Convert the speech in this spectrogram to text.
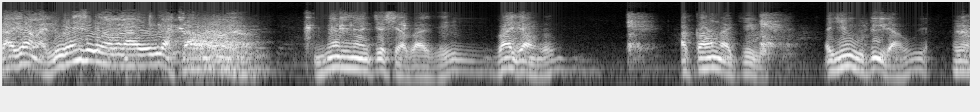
လာကြမယ်လူတိုင်းဆုံးမှာမလာဘူးလားလာပါဘူးညံ့ညံ့ကြွရှာပါစေ ဘာကြောင့်လို့အကောင်းကကြည့်လို့အယူသိတာဟုတ်ဗျဟုတ်ပါ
